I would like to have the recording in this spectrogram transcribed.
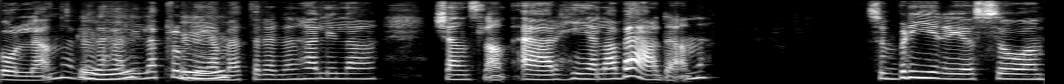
bollen, eller det här Mm. lilla problemet, eller den här lilla känslan är hela världen, så blir det ju så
